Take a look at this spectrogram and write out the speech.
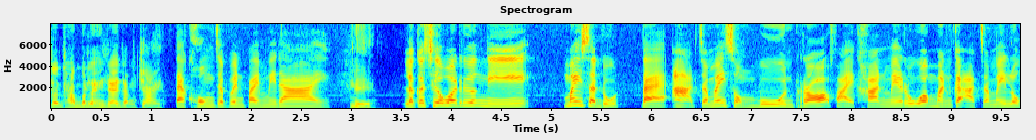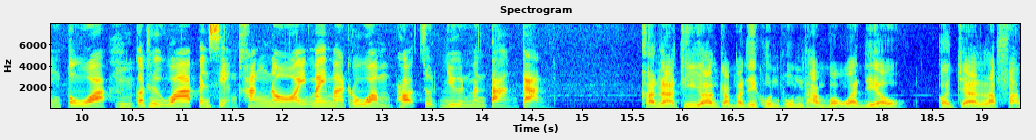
จะทำอะไรให้ได้ดังใจ แต่คงจะเป็นไปไม่ได้นี่ แล้วก็เชื่อว่าเรื่องนี้ไม่สะดุดแต่อาจจะไม่สมบูรณ์ เพราะฝ่ายค้านไม่ร่วมมันก็อาจจะไม่ลงตัวอืมก็ถือว่าเป็นเสียงข้างน้อยไม่มาร่วม เพราะจุดยืนมันต่างกัน ขณะที่ย้อนกลับมาที่คุณภูมิธรรมบอกว่าเดี๋ยวก็จะรับฟัง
